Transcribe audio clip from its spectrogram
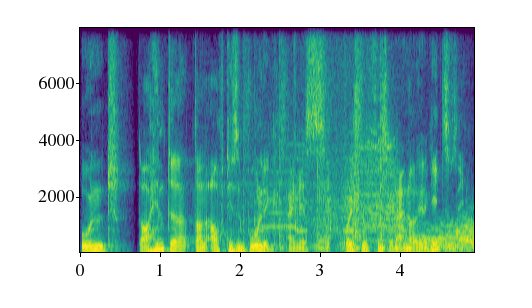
und dahinter dann auch die Symbolik eines Heuschnupfens oder einer Allergie zu sehen.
